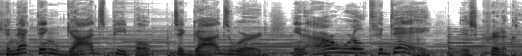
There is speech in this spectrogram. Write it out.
Connecting God's people to God's Word in our world today is critical.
